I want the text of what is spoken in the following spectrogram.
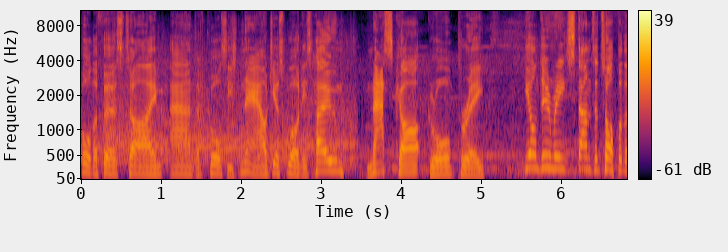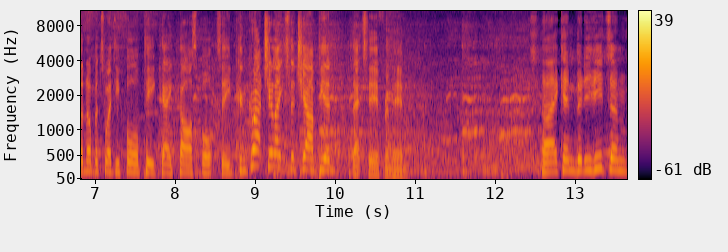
for the first time, and of course, he's now just won his home NASCAR Grand Prix. Guillaume Dumarey stands atop of the number 24 PK Car Sport team. Congratulates the champion. Let's hear from him. I can't believe it. Um,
